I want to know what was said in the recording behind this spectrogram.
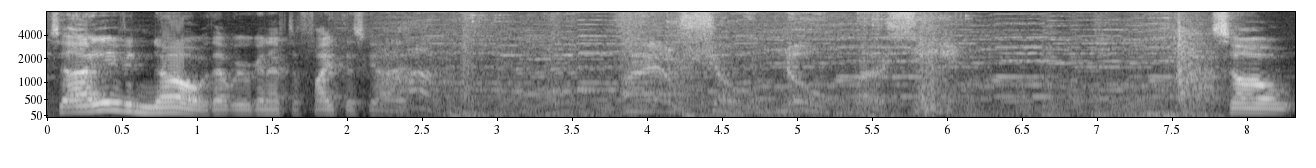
So I didn't even know that we were gonna have to fight this guy. I'll show no mercy. So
